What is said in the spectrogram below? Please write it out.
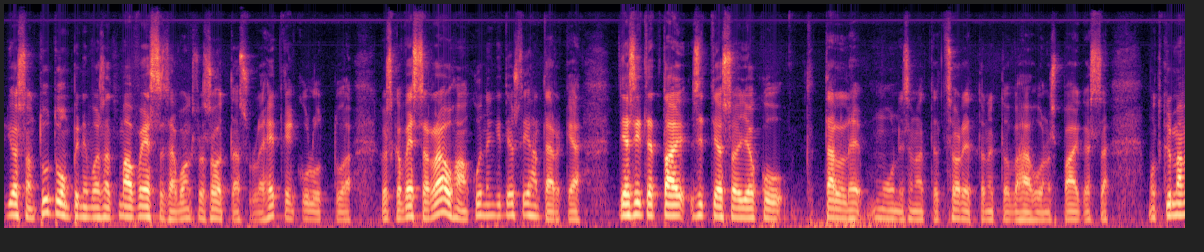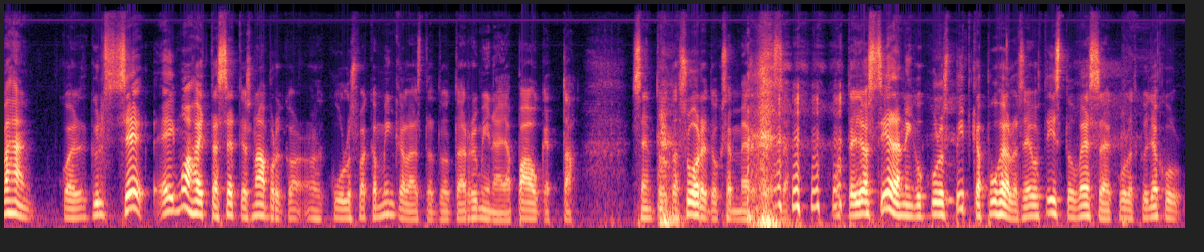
jos on tutumpi, niin voin sanoa, että mä oon vessassa, voinko mä soittaa sulle hetken kuluttua, koska vessan rauha on kuitenkin tietysti ihan tärkeä. Ja sitten, tai sitten jos on joku tällainen muu, niin sanoo, että sori, että nyt on vähän huonossa paikassa. Mutta kyllä mä vähän Kyllä se, ei mua haittaa se, että jos naapuri kuuluisi vaikka minkälaista tuota, ryminää ja pauketta, sen tuota, suorituksen merkissä. Mutta jos siellä niin kuulisi pitkä puhelu, se joudut istua vessaan ja kuulet, kun joku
